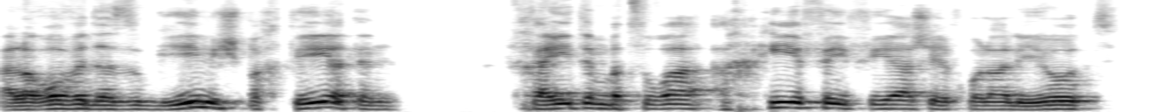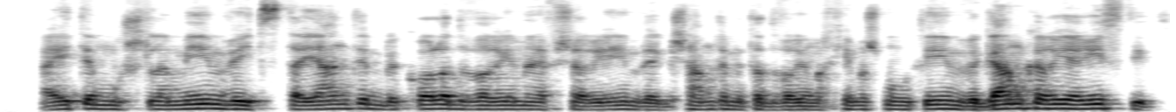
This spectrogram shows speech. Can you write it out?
על הרובד הזוגי, משפחתי, אתם חייתם בצורה הכי יפהפייה שיכולה להיות, הייתם מושלמים והצטיינתם בכל הדברים האפשריים והגשמתם את הדברים הכי משמעותיים וגם קרייריסטית.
